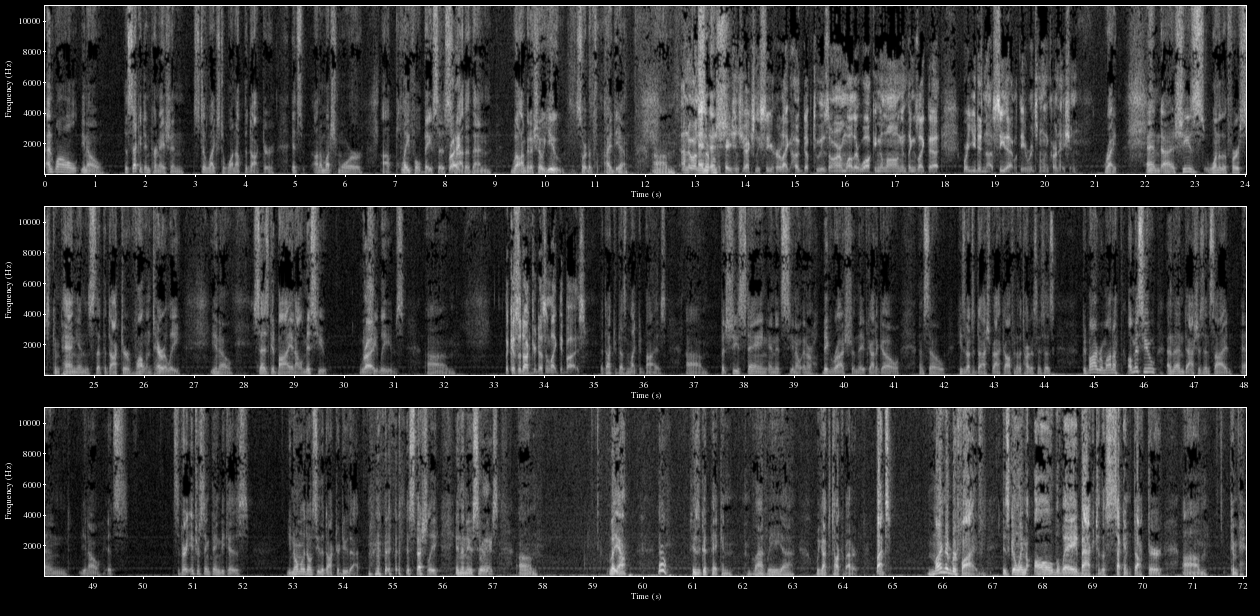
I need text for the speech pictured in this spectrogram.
and while you know the second incarnation still likes to one up the Doctor, it's on a much more uh, playful basis Right. rather than well, I'm going to show you sort of idea. Um, I know on And- several and sh- occasions you actually see her like hugged up to his arm while they're walking along and things like that, where you did not see that with the original incarnation. Right. And uh, she's one of the first companions that the doctor voluntarily, you know, says goodbye and I'll miss you when Right. she leaves. Um, Because the doctor doesn't like goodbyes. the doctor doesn't like goodbyes. Um, but she's staying and it's, you know, in a big rush and they've got to go. And so he's about to dash back off into the TARDIS and he says, Goodbye, Romana. I'll miss you. And then dashes inside. And, you know, it's it's a very interesting thing because you normally don't see the Doctor do that, especially in the new series. Um, but yeah, no, she's a good pick, and I'm glad we uh, we got to talk about her. But my number five is going all the way back to the second Doctor, um,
